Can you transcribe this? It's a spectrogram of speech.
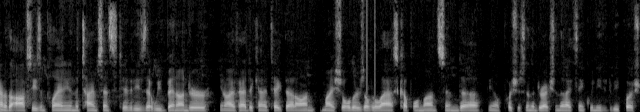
kind of the off-season planning and the time sensitivities that we've been under, you know, I've had to kind of take that on my shoulders over the last couple of months and uh, you know push us in the direction that I think we needed to be pushed.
